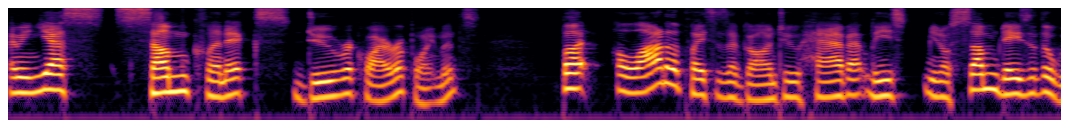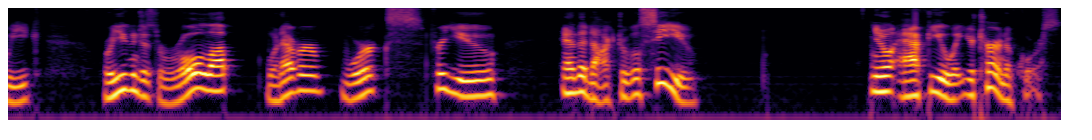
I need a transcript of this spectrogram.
I mean, yes, some clinics do require appointments, but a lot of the places I've gone to have at least you know some days of the week where you can just roll up whenever works for you, and the doctor will see you. You know, after you wait your turn, of course.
